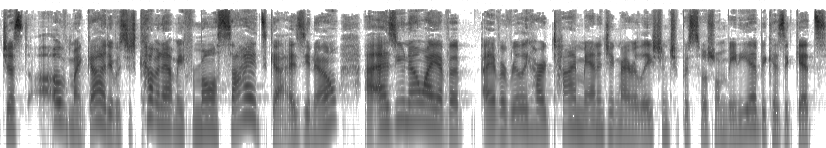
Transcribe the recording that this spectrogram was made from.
just oh my god it was just coming at me from all sides guys you know as you know i have a i have a really hard time managing my relationship with social media because it gets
